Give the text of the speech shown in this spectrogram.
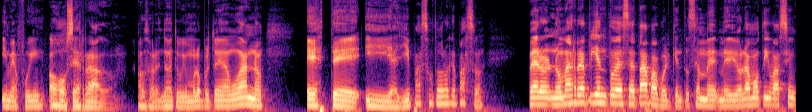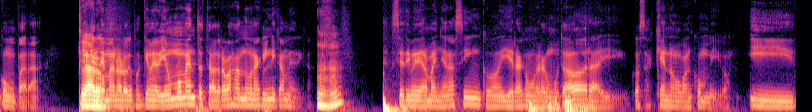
y me fui a Ojo Cerrado, donde tuvimos la oportunidad de mudarnos. Este, y allí pasó todo lo que pasó. Pero no me arrepiento de esa etapa porque entonces me, me dio la motivación como para Claro. porque me vi un momento, estaba trabajando en una clínica médica. Siete y media de la mañana, cinco, y era como que la computadora y cosas que no van conmigo. Y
